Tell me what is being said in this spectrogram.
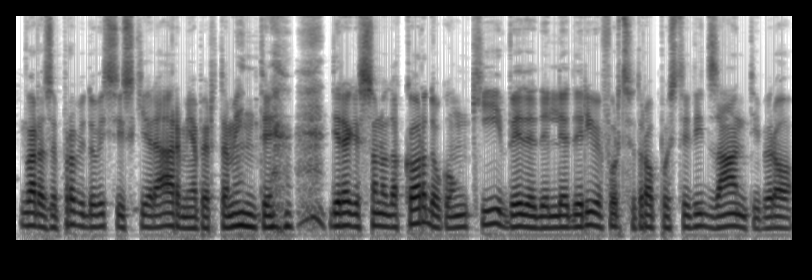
Guarda, se proprio dovessi schierarmi apertamente, direi che sono d'accordo con chi vede delle derive forse troppo estetizzanti, però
